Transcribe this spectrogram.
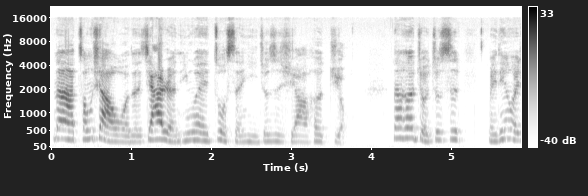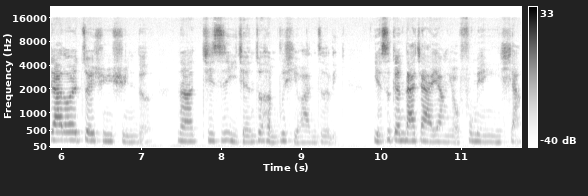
那从小我的家人因为做生意就是需要喝酒，那喝酒就是每天回家都会醉醺醺的。那其实以前就很不喜欢这里，也是跟大家一样有负面印象。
